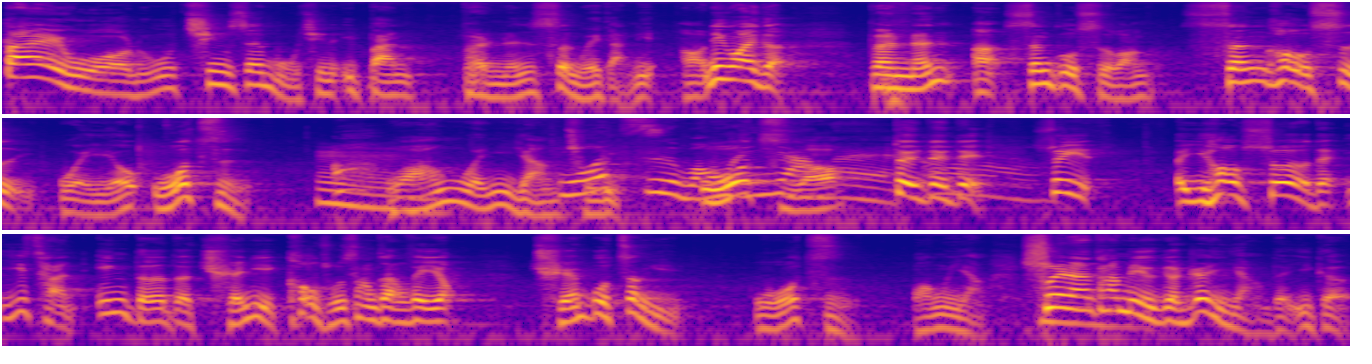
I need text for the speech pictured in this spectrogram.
待我如亲生母亲的一般，本人甚为感念。好，另外一个，本人啊身故死亡，身后事委由我子王文阳处理。我子王文阳，哦，对对对，所以以后所有的遗产应得的权利扣除丧葬费用，全部赠与我子。王文阳虽然他没有一个认养的一个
